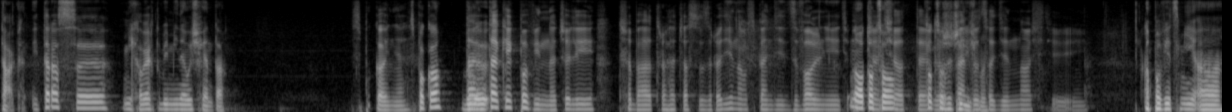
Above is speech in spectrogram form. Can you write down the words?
Tak, i teraz e, Michał, jak tobie minęły święta? Spokojnie. Spoko? Tak, Były, tak jak powinny, czyli trzeba trochę czasu z rodziną spędzić, zwolnić, No, to co- się od to, tego co pędu życzyliśmy. codzienności. A powiedz mi, a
